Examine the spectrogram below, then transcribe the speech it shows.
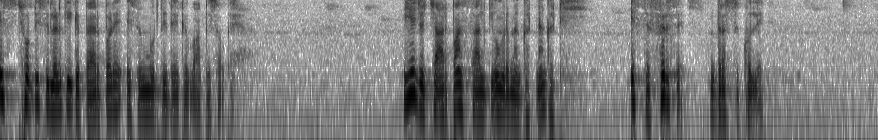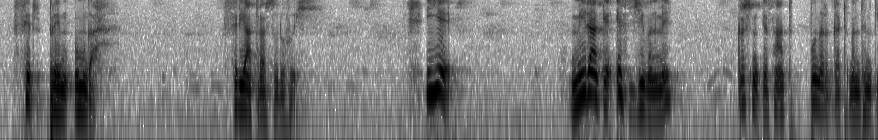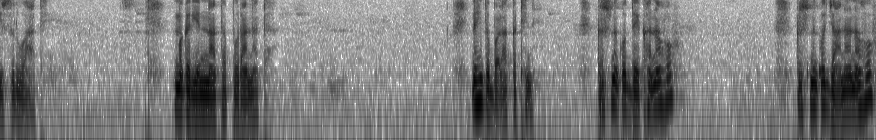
इस छोटी सी लड़की के पैर पड़े, इसे मूर्ति दे के वापिस हो गया। ये जो चार पाँच साल की उम्र में घटना घटी, इससे फिर से दृश्य खुले। फिर प्रेम उमगा। फिर यात्रा शुरू हुई। ये मीरा के इस जीवन में कृष्ण के साथ पुनर्गठबंधन की शुरुआत है। मगर यह नाता पुराना था। नहीं तो बड़ा कठिन है। कृष्ण को देखा ना हो, कृष्ण को जाना ना हो,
